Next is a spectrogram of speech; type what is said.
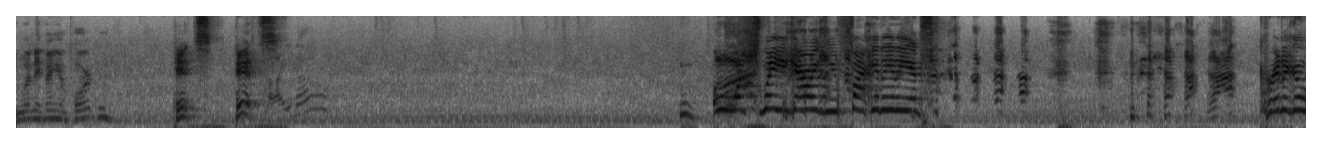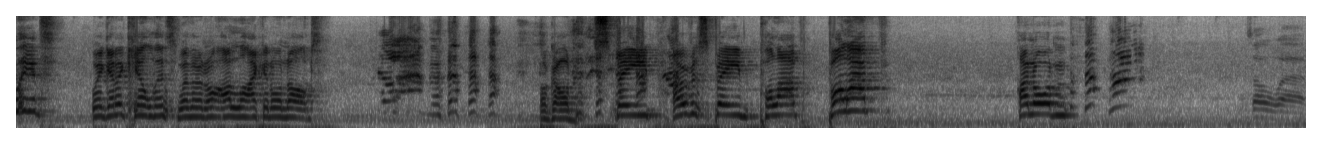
Do anything important? Hits. Hits. I know. Oh, watch where you going, you fucking idiot! Critical hit. We're gonna kill this, whether or not I like it or not. Oh god, speed, over speed, pull up, pull up! Hi Norton. So, um,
